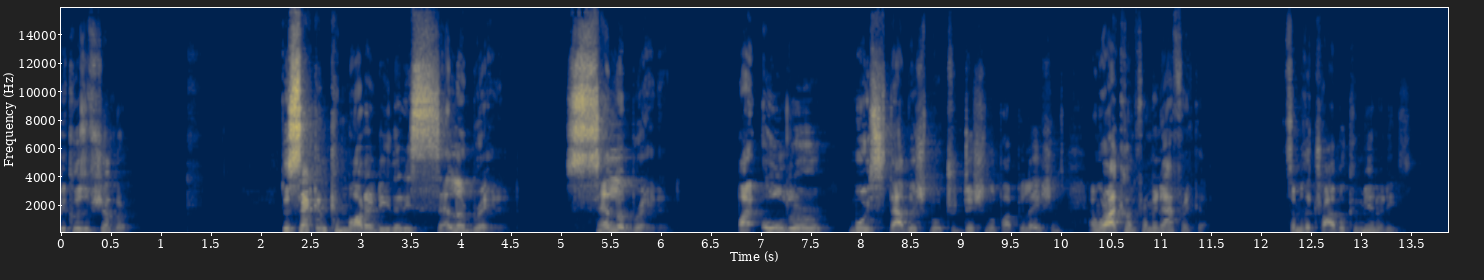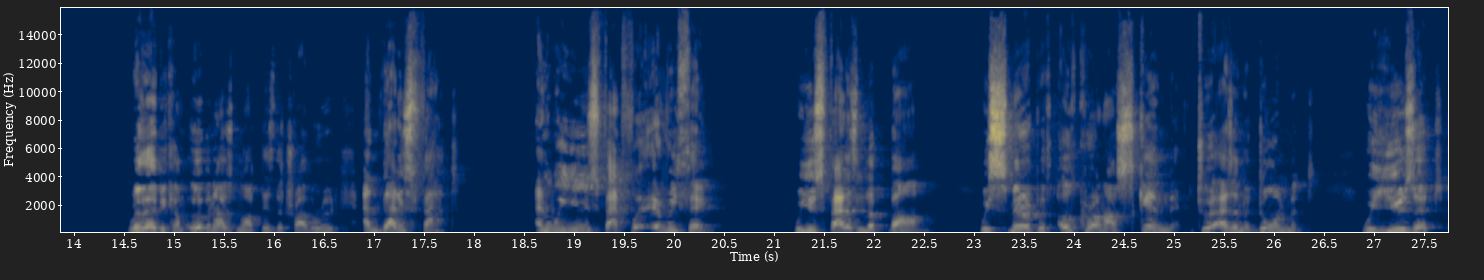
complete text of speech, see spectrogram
because of sugar. The second commodity that is celebrated, celebrated by older, more established, more traditional populations, and where I come from in Africa, some of the tribal communities. Whether they become urbanized or not, there's the tribal root, and that is fat. And we use fat for everything. We use fat as lip balm. We smear it with ochre on our skin to, as an adornment. We use it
